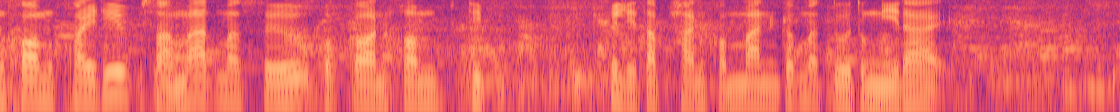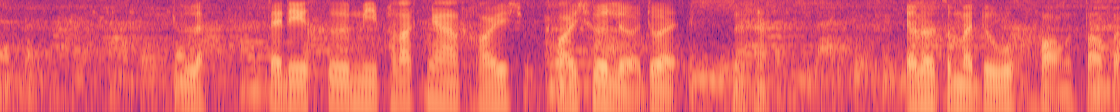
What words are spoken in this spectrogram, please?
นคอมใครที่สามารถมาซื้ออุปกรณ์คอมที่ผลิตภัณฑ์ของมันก็มาดูตรงนี้ได้แหละแต่ดีคือมีพนักงานคอยคอยช่วยเหลือด้วยนะฮะ เดี๋ยวเราจะมาดูของต่อไป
